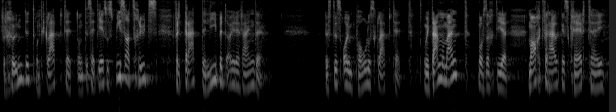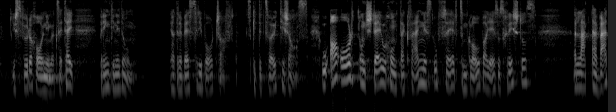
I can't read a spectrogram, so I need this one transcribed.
verkündet und gelebt hat. Und das hat Jesus bis ans Kreuz vertreten, liebet eure Feinde. Dass das auch im Paulus gelebt hat. Und in dem Moment, wo sich die Machtverhältnisse gekehrt haben, ist es vorgekommen und gesagt, hey, bring dich nicht um. Ich habe eine bessere Botschaft. Es gibt eine zweite Chance. Und an Ort und Stelle kommt der Gefängnisaufseher zum Glauben an Jesus Christus. Er lebt eine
